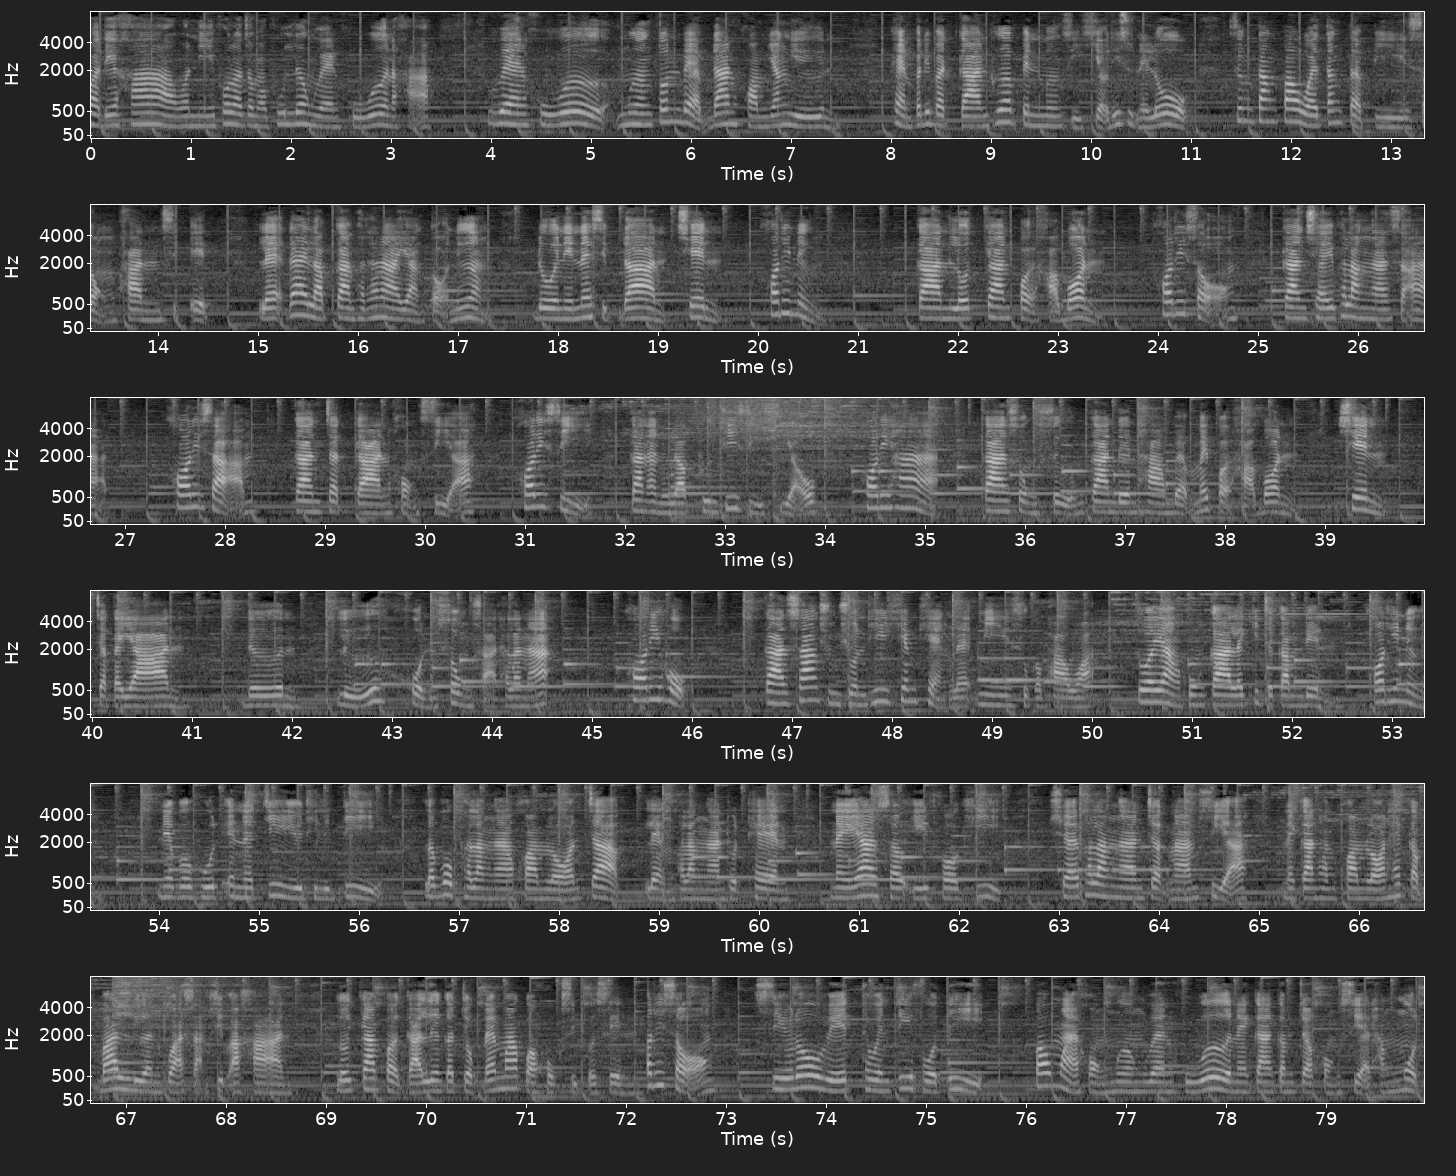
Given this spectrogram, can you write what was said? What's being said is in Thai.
สวัสดีค่ะ วันนี้พวกเราจะมาพูดเรื่องแวนคูเวอร์นะคะ แวนคูเวอร์เมืองต้นแบบด้านความยั่งยืน แผนปฏิบัติการเพื่อเป็นเมืองสีเขียวที่สุดในโลก ซึ่งตั้งเป้าไว้ตั้งแต่ปี 2011 และได้รับการพัฒนาอย่างต่อเนื่อง โดยเน้นใน 10 ด้าน เช่น ข้อที่ 1 การลดการปล่อยคาร์บอน ข้อที่ 2 การใช้พลังงานสะอาด ข้อที่ 3 การจัดการของเสีย ข้อที่ 4 การอนุรักษ์พื้นที่สีเขียว ข้อที่ 5 การส่งเสริมการเดินทางแบบไม่ปล่อยคาร์บอน เช่น จักรยาน เดิน หรือขนส่งสาธารณะ ข้อที่ 6 การสร้างชุมชนที่เข้มแข็งและมีสุขภาวะ ตัวอย่างโครงการและกิจกรรมเด่น ข้อที่ 1 Neighborhood Energy Utility ระบบพลังงานความร้อนจากแหล่งพลังงานทดแทน ในย่าน Southeast Forky ใช้พลังงานจากน้ำเสียในการทำความร้อนให้กับบ้านเรือนกว่า 30 อาคาร ลดการเปิดการเรือนกระจกได้มากกว่า 60%ข้อที่ 2 Zero Waste 2040 เป้าหมายของเมืองแวนคูเวอร์ในการกำจัดของเสียทั้งหมด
